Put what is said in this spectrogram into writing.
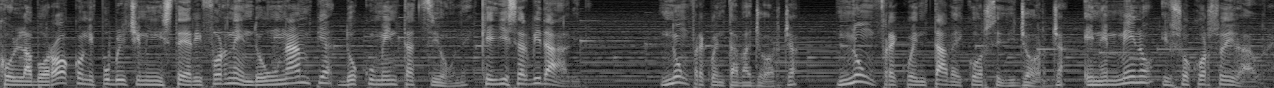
Collaborò con i pubblici ministeri fornendo un'ampia documentazione che gli servì da alibi. Non frequentava Georgia, non frequentava i corsi di Georgia e nemmeno il suo corso di laurea.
